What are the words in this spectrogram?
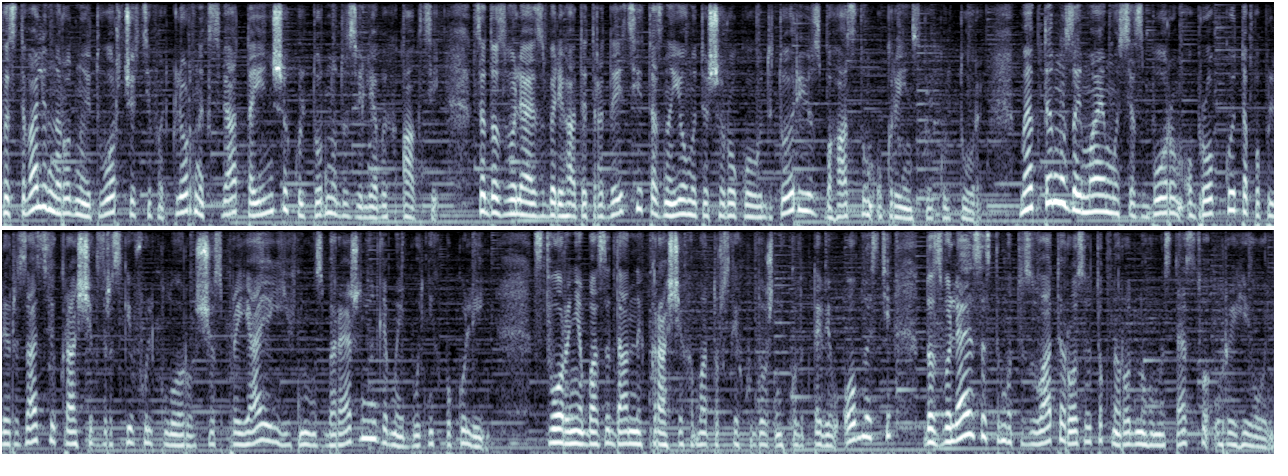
фестивалів народної творчості, фольклорних свят та інших культурно-дозвілєвих акцій. Це дозволяє зберігати традиції та знайомити широку аудиторію з багатством української культури. Ми активно займаємося збором, обробкою та популяризацією кращих зразків фольклору, що сприяє їхньому збереженню для майбутніх поколінь. Створення бази даних кращих аматорських художніх колективів області дозволяє систематизувати розвиток народного мистецтва у регіоні.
